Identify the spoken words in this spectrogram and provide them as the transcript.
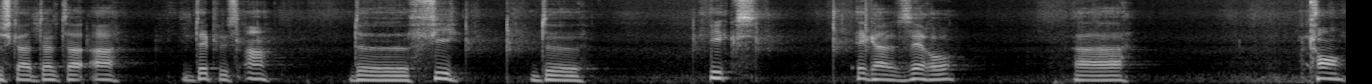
jusqu'à delta A D plus 1 de phi de x égale 0 euh, quand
